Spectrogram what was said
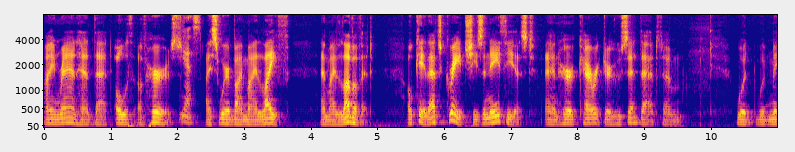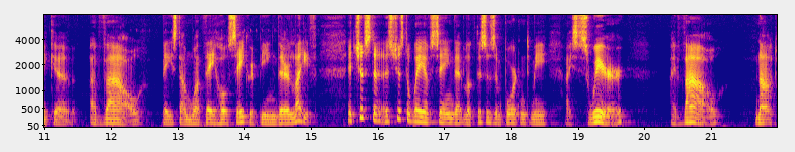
Ayn Rand had that oath of hers. Yes. I swear by my life and my love of it. Okay, that's great. She's an atheist, and her character who said that um, would would make a, a vow based on what they hold sacred being their life. It's just a it's just a way of saying that look, this is important to me. I swear, I vow not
